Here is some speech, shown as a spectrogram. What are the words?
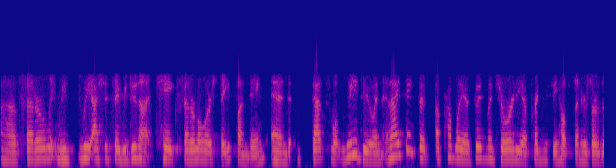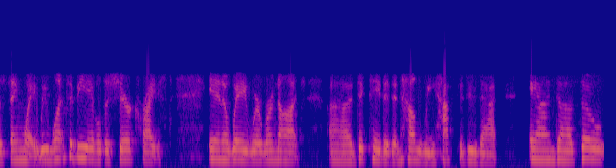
uh, federally we we I should say we do not take federal or state funding, and that's what we do. And and I think that uh, probably a good majority of pregnancy help centers are the same way. We want to be able to share Christ in a way where we're not uh, dictated in how we have to do that. And uh, so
